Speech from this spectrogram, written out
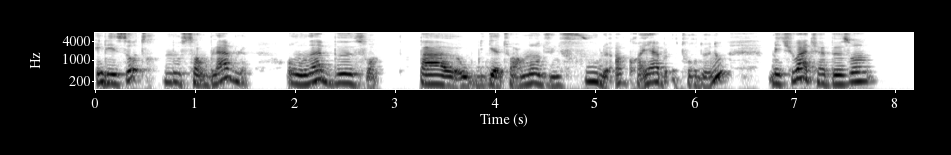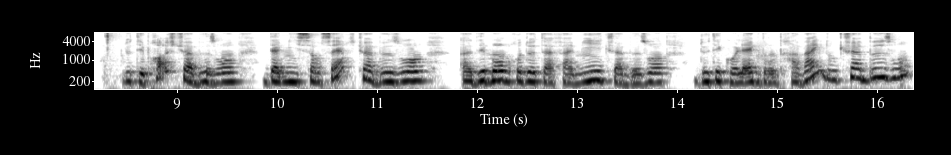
Et les autres, nos semblables, on en a besoin. Pas euh, obligatoirement d'une foule incroyable autour de nous, mais tu vois, tu as besoin de tes proches, tu as besoin d'amis sincères, tu as besoin des membres de ta famille, tu as besoin de tes collègues dans le travail, donc tu as besoin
